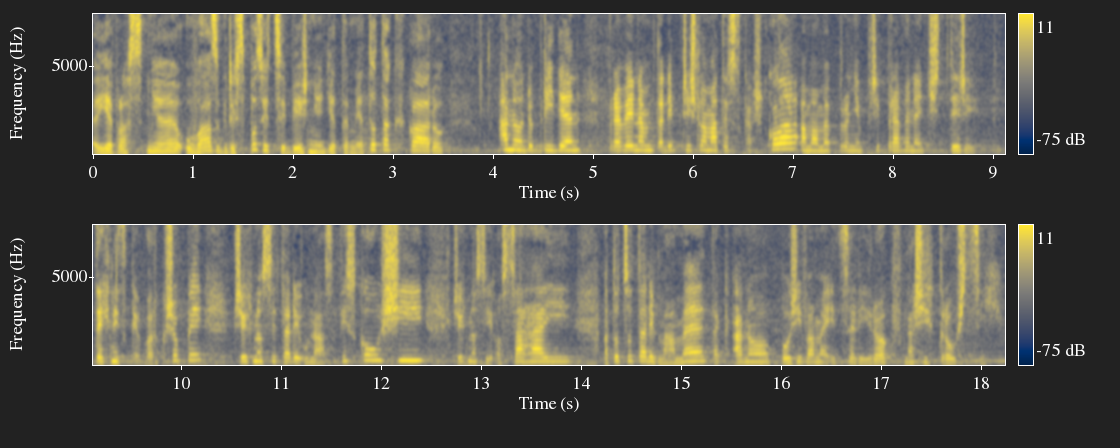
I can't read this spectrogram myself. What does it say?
je vlastně u vás k dispozici běžně dětem. Je to tak, Kláro? Ano, dobrý den. Právě nám tady přišla mateřská škola a máme pro ně připravené čtyři technické workshopy. Všechno si tady u nás vyzkouší, všechno si osahají a to, co tady máme, tak ano, používáme i celý rok v našich kroužcích.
